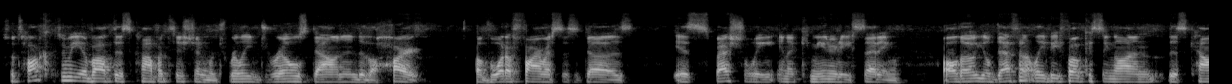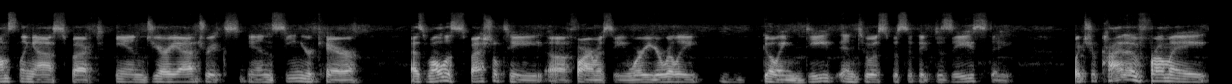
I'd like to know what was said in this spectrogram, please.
So talk to me about this competition which really drills down into the heart of what a pharmacist does especially in a community setting. Although you'll definitely be focusing on this counseling aspect in geriatrics and senior care, as well as specialty uh, pharmacy, where you're really going deep into a specific disease state. But you're kind of from a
